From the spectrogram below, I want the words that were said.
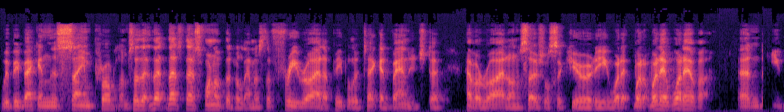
we'd be back in this same problem. So that, that, that's that's one of the dilemmas: the free rider, people who take advantage to have a ride on social security, whatever, whatever. And you,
